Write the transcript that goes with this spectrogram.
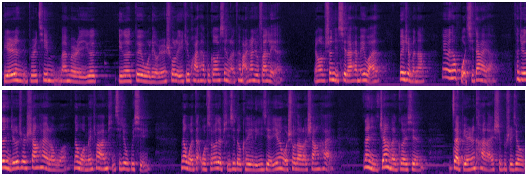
别人不是 team member 的一个一个队伍里有人说了一句话，他不高兴了，他马上就翻脸，然后生起气来还没完。为什么呢？因为他火气大呀，他觉得你这个事儿伤害了我，那我没发完脾气就不行。那我的我所有的脾气都可以理解，因为我受到了伤害。那你这样的个性，在别人看来是不是就？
